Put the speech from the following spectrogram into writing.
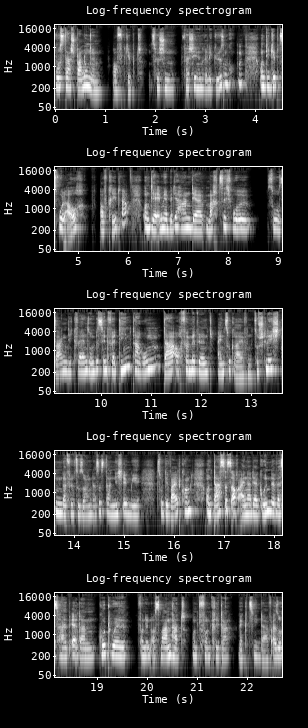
wo es da Spannungen oft gibt zwischen verschiedenen religiösen Gruppen. Und die gibt's wohl auch auf Kreta. Und der Emir Bedehan, der macht sich wohl so sagen die Quellen, so ein bisschen verdient darum, da auch vermittelnd einzugreifen, zu schlichten, dafür zu sorgen, dass es dann nicht irgendwie zu Gewalt kommt. Und das ist auch einer der Gründe, weshalb er dann Goodwill von den Osmanen hat und von Kreta wegziehen darf. Also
